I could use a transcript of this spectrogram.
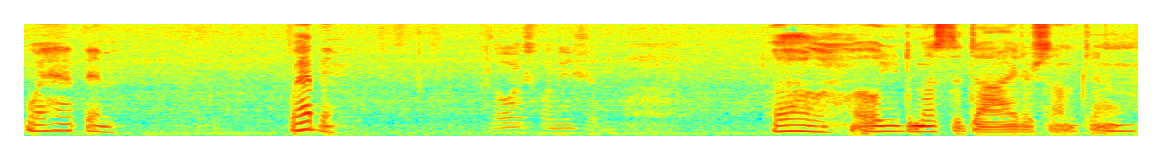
What happened? What happened? No explanation. Oh, oh, you must have died or something.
